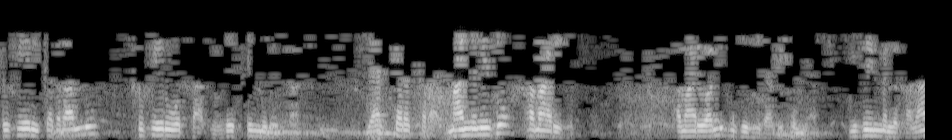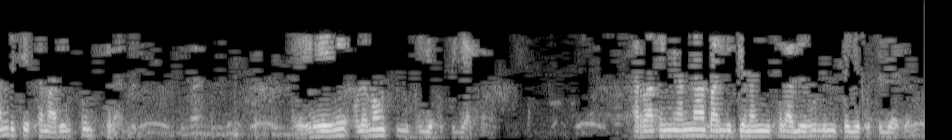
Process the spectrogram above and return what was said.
ሹፌር ይቀጥራሉ። ሹፌሩ ወጣት ነው፣ ደስ የሚል ወጣት ያሽከረክራል። ማንን ይዞ? ተማሪ ይዞ ተማሪዋን ልጅ ይዞ ይሄዳል፣ ይተኛል፣ ይዞ ይመለሳል። አንድ ሴት ተማሪ ልትሆን ትችላለች። ይሄ ዑለማዎች የሚጠየቁት ጥያቄ ነው። ሰራተኛና ባል ሊገናኙ ይችላሉ። ይሄ ሁሉ የሚጠየቁት ጥያቄ ነው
